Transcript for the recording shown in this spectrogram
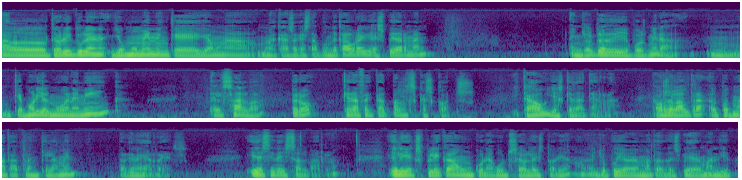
el teòric dolent, hi ha un moment en què hi ha una, una casa que està a punt de caure i Spiderman, en lloc de dir, pues mira, Mm, que mori el meu enemic, el salva, però queda afectat pels cascots. I cau i es queda a terra. Llavors l'altre el pot matar tranquil·lament, perquè no hi ha res. I decideix salvar-lo. I li explica un conegut seu la història. No? Jo podia haver matat Spider-Man dient,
